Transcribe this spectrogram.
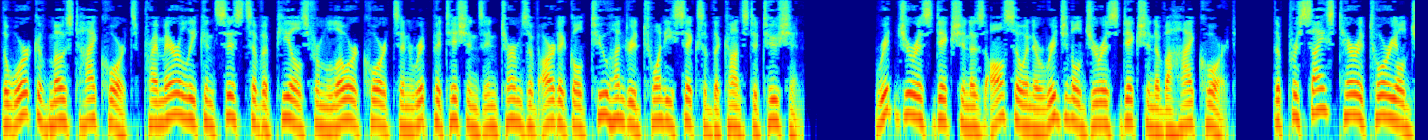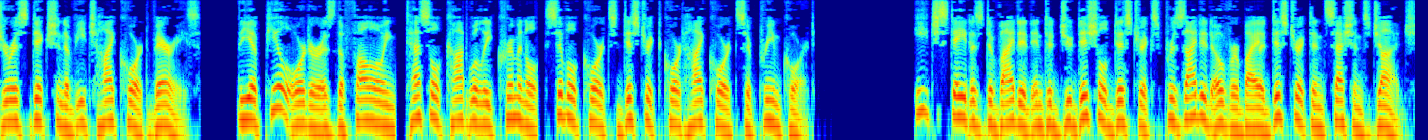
the work of most high courts primarily consists of appeals from lower courts and writ petitions in terms of Article 226 of the Constitution. Writ jurisdiction is also an original jurisdiction of a high court. The precise territorial jurisdiction of each high court varies. The appeal order is the following, Tehsil Kotwali Criminal, Civil Courts District Court High Court Supreme Court. Each state is divided into judicial districts presided over by a district and sessions judge.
